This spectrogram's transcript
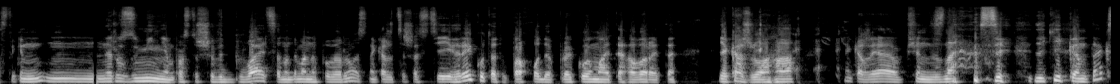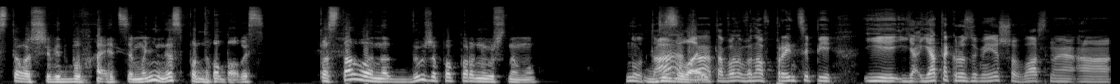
з таким нерозумінням, просто що відбувається, вона до мене повернулася, вона каже, це що з цієї гри, яку ти проходив, про яку ви маєте говорити. Я кажу, ага. Я кажу, я взагалі не знаю, який контекст того, що відбувається, мені не сподобалось. Поставила на дуже по-порнушному. Ну, так, та, та, вона, вона, в принципі, і я я так розумію, що власне а,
